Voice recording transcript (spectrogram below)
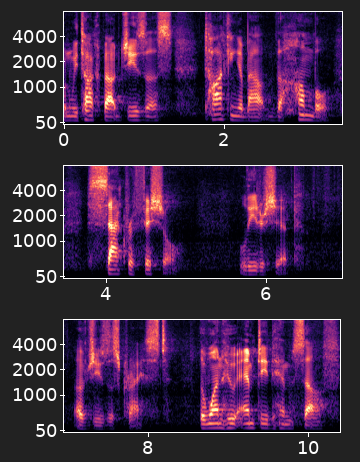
When we talk about Jesus, talking about the humble, sacrificial leadership of Jesus Christ, the one who emptied himself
